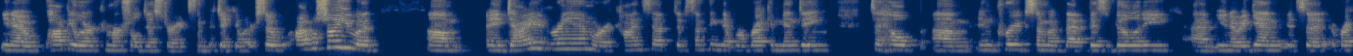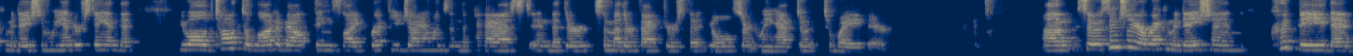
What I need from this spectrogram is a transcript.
you know, popular commercial districts in particular. So I will show you a, um, a diagram or a concept of something that we're recommending to help um, improve some of that visibility. Um, you know, again, it's a, a recommendation. We understand that you all have talked a lot about things like refuge islands in the past and that there are some other factors that you'll certainly have to, to weigh there. Um, so essentially our recommendation could be that,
